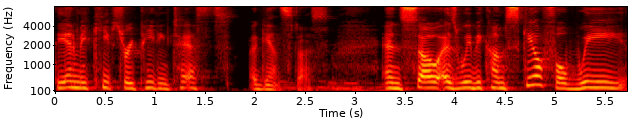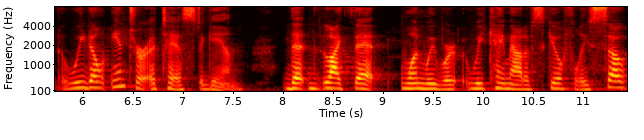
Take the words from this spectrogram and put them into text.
The enemy keeps repeating tests against us. And so as we become skillful, we, we don't enter a test again that like that one we were we came out of skillfully. So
